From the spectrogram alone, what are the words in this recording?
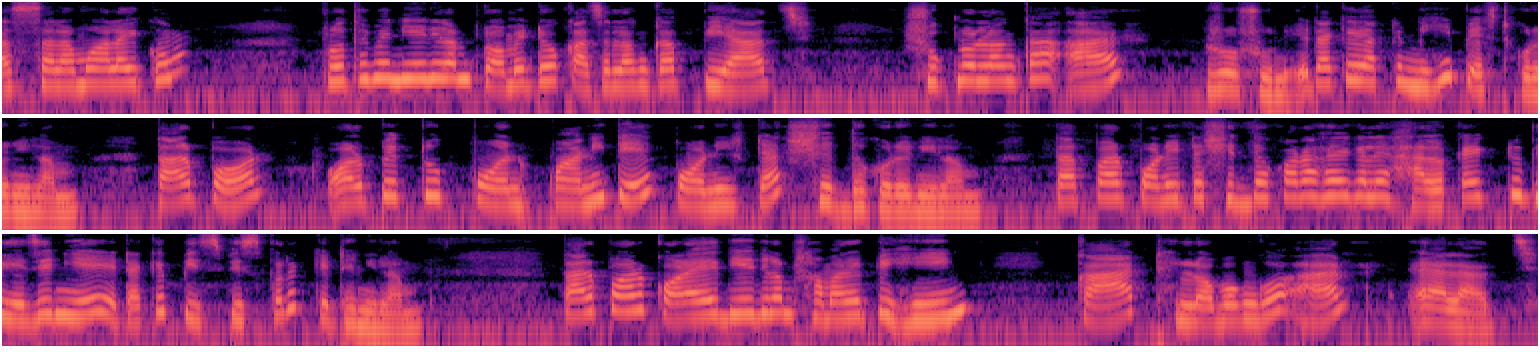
আসসালামু আলাইকুম। প্রথমে নিয়ে নিলাম টমেটো, কাঁচা লঙ্কা, পেঁয়াজ, শুকনো লঙ্কা আর রসুন। এটাকে একটা মিহি পেস্ট করে নিলাম। তারপর অল্প একটু পন- পানিতে পনিরটা সিদ্ধ করে নিলাম। তারপর পনিরটা সিদ্ধ করা হয়ে গেলে হালকা একটু ভেজে নিয়ে এটাকে পিস পিস করে কেটে নিলাম। তারপর কড়াইয়ে দিয়ে দিলাম সামান্য একটু হিং, কাঠ, লবঙ্গ আর এলাচ।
